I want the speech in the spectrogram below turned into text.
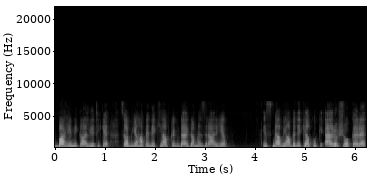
बाहर निकाल लिया, ठीक है? सो अब यहाँ पे देखिए आपको एक डायग्राम नज़र आ रही है। इसमें अब यहाँ पे देखिए, आपको एरो शो कर रहा है।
